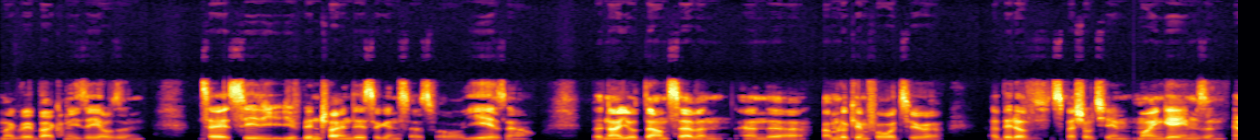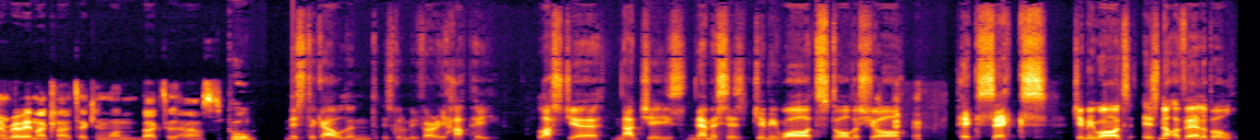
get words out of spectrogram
McVay back on his heels and say, see, you've been trying this against us for years now, but now you're down seven, and uh, I'm looking forward to. a a bit of special team mind games and, and Ray McCloud taking one back to the house. Paul? Mr. Gowland is going to be very happy last year, Nadji's nemesis Jimmy Ward stole the show, pick six. Jimmy Ward is not available,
